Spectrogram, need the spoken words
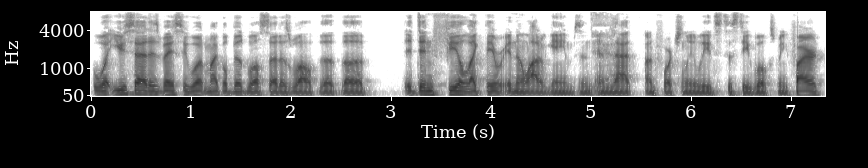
what you said is basically what Michael Bidwill said as well. The, the, it didn't feel like they were in a lot of games and, yeah. and that unfortunately leads to Steve Wilks being fired.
